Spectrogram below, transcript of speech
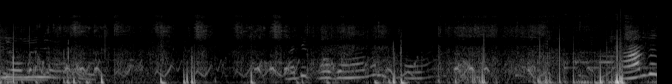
Ölüyorum ölüyorum. Hadi kazanalım falan. Tamam da dolsana ya. Ah, dur, dur, dur, dur. Ben bunları birazcık şöyle bir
